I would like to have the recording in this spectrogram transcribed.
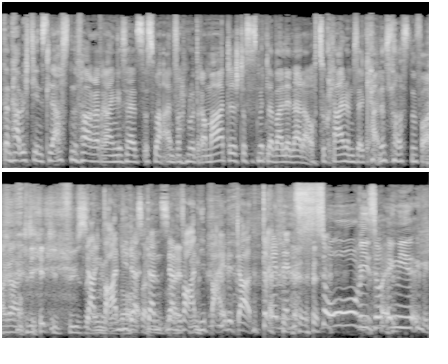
Dann habe ich die ins Lastenfahrrad reingesetzt. Das war einfach nur dramatisch. Das ist mittlerweile leider auch zu klein. Ein sehr kleines Lastenfahrrad. Die, die Füße dann waren, so die da, dann, dann waren die beide da drinnen so wie so irgendwie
